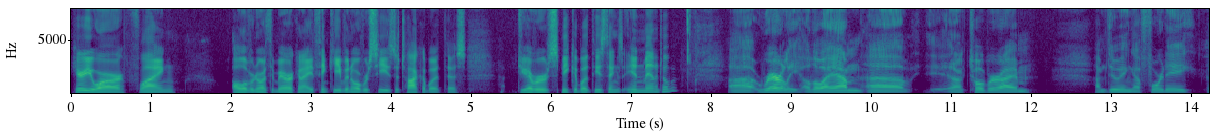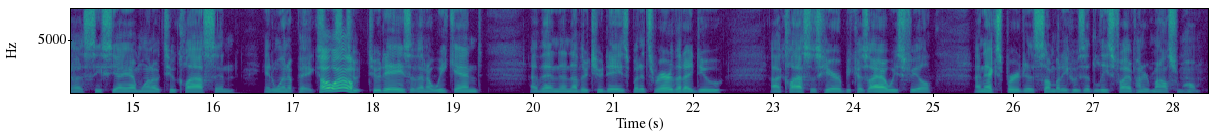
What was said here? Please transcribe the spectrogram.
here you are flying all over North America, and I think even overseas to talk about this. Do you ever speak about these things in Manitoba? Uh, rarely, although I am uh, in October. I'm I'm doing a four-day uh, CCIM 102 class in in Winnipeg. So Oh, it's wow. Two, two days, and then a weekend, and then another two days. But it's rare that I do uh, classes here because I always feel an expert is somebody who's at least 500 miles from home.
